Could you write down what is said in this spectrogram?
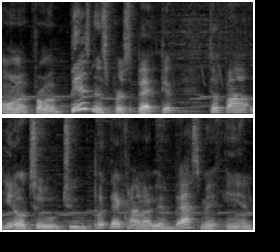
on a, from a business perspective to find, you know, to to put that kind of investment in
